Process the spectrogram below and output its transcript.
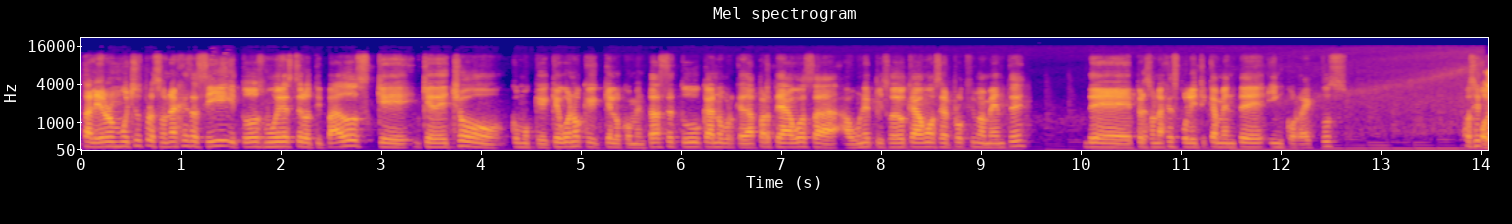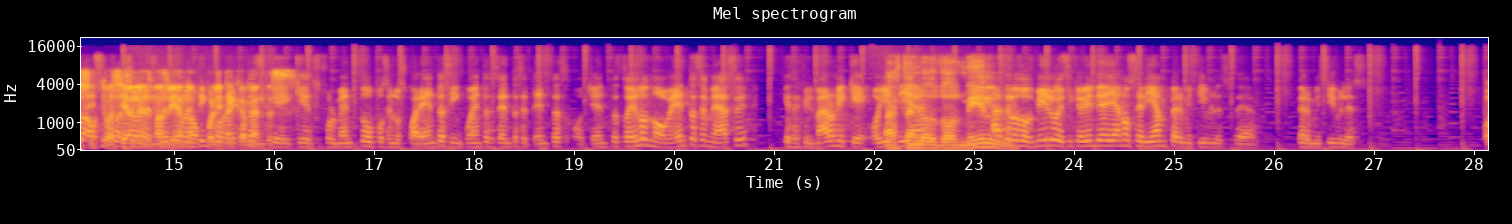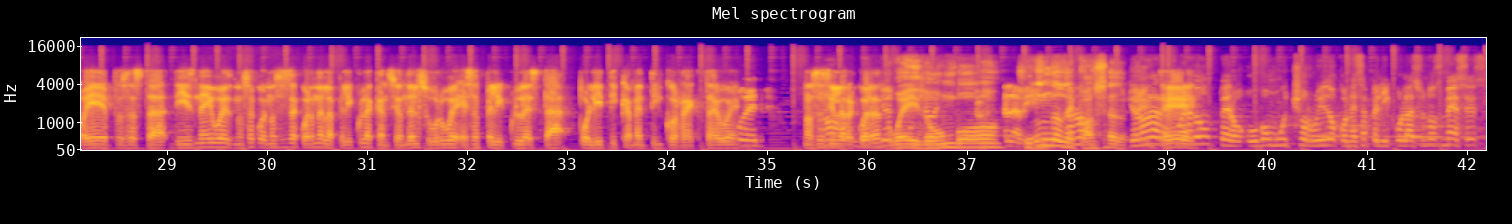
salieron muchos personajes así y todos muy estereotipados, que, que de hecho, como que qué bueno que, que lo comentaste tú, Cano, porque da parte aguas a, a un episodio que vamos a hacer próximamente de personajes políticamente incorrectos. situa- situaciones, más bien, ¿no? Políticamente Que, que en su momento, pues en los 40, 50, 60, 70, 80, todavía en los 90 se me hace, que se filmaron y que hoy en Hasta día... en los 2000. Hasta en los 2000, güey, sí que hoy en día ya no serían permitibles, o sea, permisibles. Oye, pues hasta Disney, güey, no, se no sé si se acuerdan de la película Canción del Sur, güey. Esa película está políticamente incorrecta, güey. No sé si la recuerdan. Güey, Dumbo. Chingos de No, no, cosas. Yo no la. Eh. recuerdo, pero hubo mucho ruido con esa película hace unos meses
